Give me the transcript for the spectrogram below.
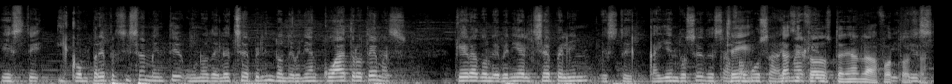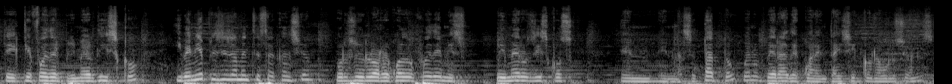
Este, y compré precisamente uno de Led Zeppelin donde venían cuatro temas, que era donde venía el Zeppelin este, cayéndose de esa Sí, famosa casi imagen. todos tenían la foto esa. Este, que fue del primer disco. Y venía precisamente esta canción. Por eso lo recuerdo, fue de mis primeros discos en, en acetato. Bueno, era de 45 revoluciones.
